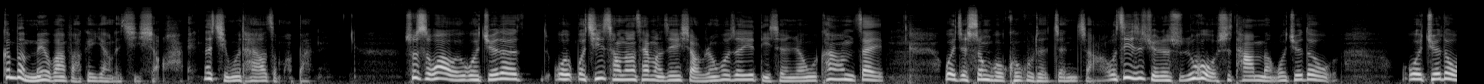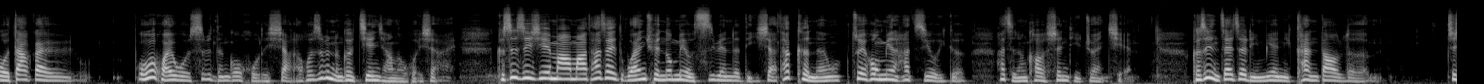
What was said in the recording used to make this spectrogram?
根本没有办法可以养得起小孩，那请问他要怎么办？说实话，我我觉得，我我其实常常采访这些小人或者这些底层人，我看他们在为着生活苦苦的挣扎。我自己是觉得，是如果我是他们，我觉得，我觉得我大概我会怀疑我是不是能够活得下来，或是不是能够坚强的活下来。可是这些妈妈，她在完全都没有资源的底下，她可能最后面她只有一个，她只能靠身体赚钱。可是你在这里面，你看到了。这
